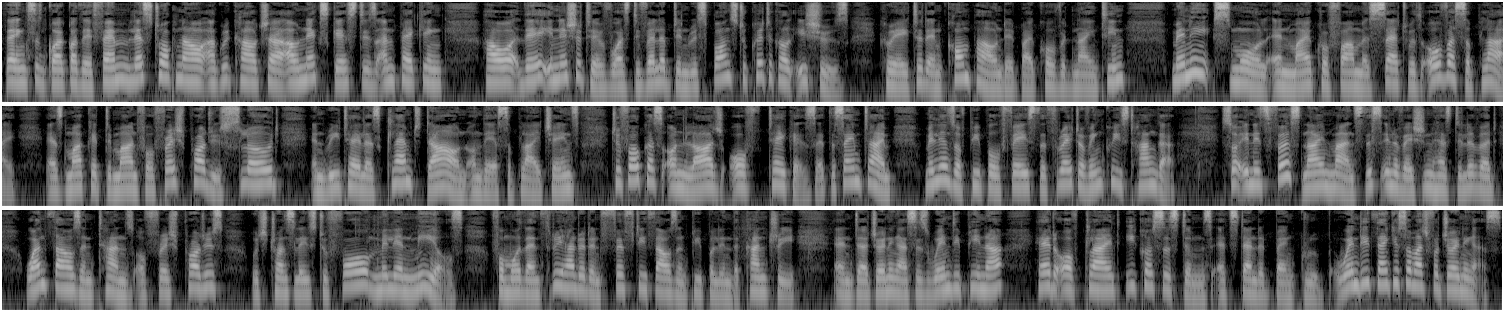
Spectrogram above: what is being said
Thanks, Nkwakwatha FM. Let's talk now agriculture. Our next guest is unpacking how their initiative was developed in response to critical issues created and compounded by COVID 19. Many small and micro farmers sat with oversupply as market demand for fresh produce slowed and retailers clamped down on their supply chains to focus on large off takers. At the same time, millions of people face the threat of increased hunger. So, in its first nine months, this innovation has delivered 1,000 tons of fresh produce, which translates to 4 million meals for more than 350,000 people in the country. And uh, joining us is Wendy Pienaar, Head of Client Ecosystems at Standard Bank Group. Wendy, thank you so much for joining us.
